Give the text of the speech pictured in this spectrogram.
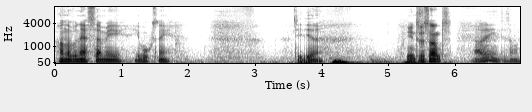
Han har vunnit SM i, i boxning Tidigare Intressant. Ja det är intressant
